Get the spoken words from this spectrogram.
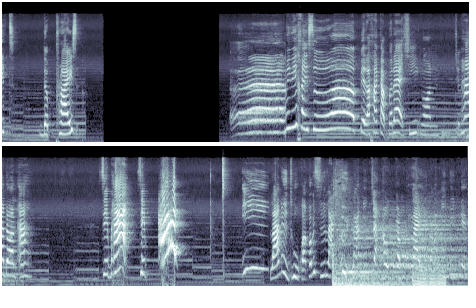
It the price เอ่อไม่มีใครซื้ออะเปลี่ยนราคากลับก็ได้ชี้งอน 15 ดอลอะ15 10อ้ายอี ร้านอื่นถูกอะก็ไปซื้อร้านอื่น ร้านนี้จะเอากำไร ร้านนี้ไม่เน้น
